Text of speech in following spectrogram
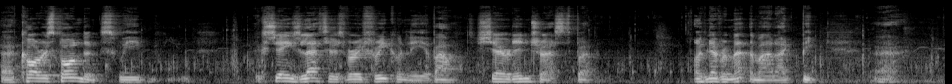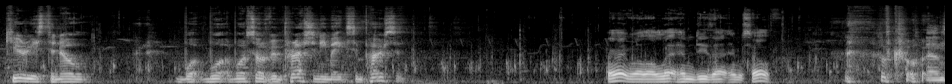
uh, correspondence. We exchange letters very frequently about shared interests, but I've never met the man. I'd be uh, curious to know what, what what sort of impression he makes in person. All right, well, I'll let him do that himself. Of course. Um,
